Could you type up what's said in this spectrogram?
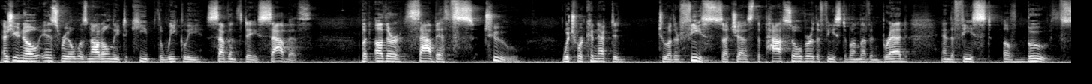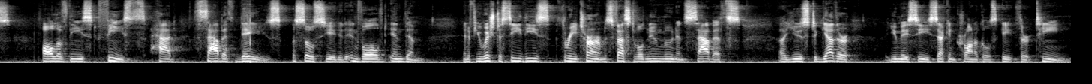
As you know, Israel was not only to keep the weekly seventh day Sabbath, but other Sabbaths too, which were connected to other feasts, such as the Passover, the Feast of Unleavened Bread, and the Feast of Booths. All of these feasts had Sabbath days associated, involved in them. And if you wish to see these three terms, festival, new moon, and Sabbaths, uh, used together, you may see 2 Chronicles 8:13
